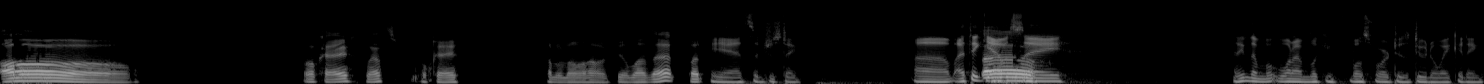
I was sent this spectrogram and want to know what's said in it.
Oh, okay, that's okay. I don't know how I feel about that, but Yeah, it's interesting. Um, I think yeah, I would Uh, say. I think the one I'm looking most forward to is Dune Awakening.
